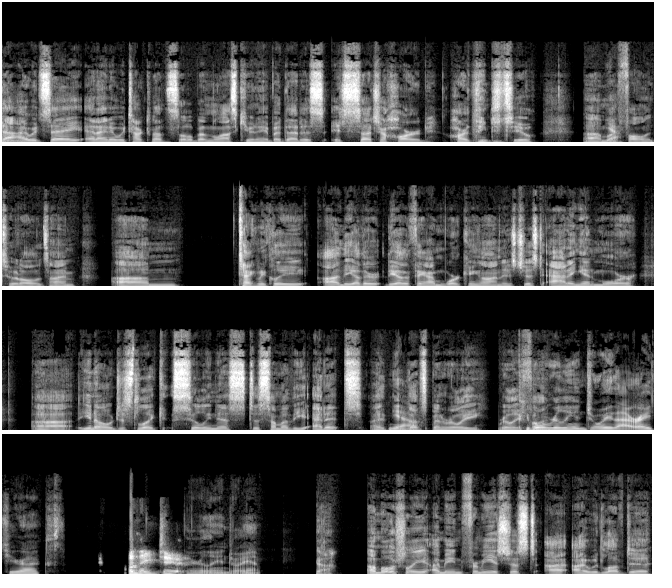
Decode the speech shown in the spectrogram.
That I would say, and I know we talked about this a little bit in the last Q and A, but that is it's such a hard hard thing to do. Um, I fall into it all the time. Um, technically, uh, the other the other thing I'm working on is just adding in more, uh, you know, just like silliness to some of the edits. I, Yeah. that's been really really people fun. really enjoy that, right, G Rex? Oh, they do. They really enjoy it. Yeah, emotionally i mean for me it's just i, I would love to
